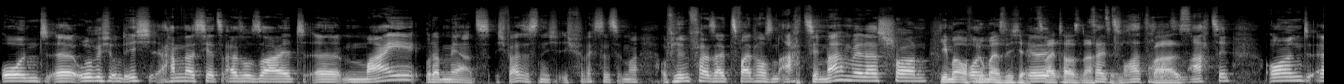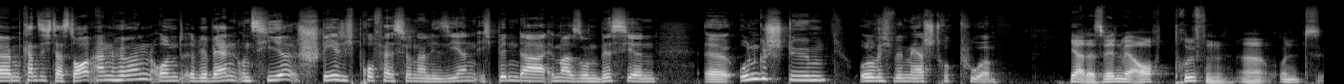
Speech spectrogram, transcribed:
und äh, Ulrich und ich haben das jetzt also seit äh, Mai oder März, ich weiß es nicht, ich verwechsel es immer. Auf jeden Fall seit 2018 machen wir das schon. Geh mal auf und, Nummer sicher, 2018. Äh, seit 2018. Und ähm, kann sich das dort anhören und äh, wir werden uns hier stetig professionalisieren. Ich bin da immer so ein bisschen äh, ungestüm. Ulrich will mehr Struktur. Ja, das werden wir auch prüfen äh, und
